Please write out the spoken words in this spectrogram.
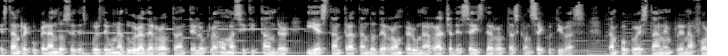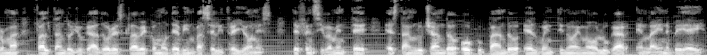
están recuperándose después de una dura derrota ante el Oklahoma City Thunder y están tratando de romper una racha de seis derrotas consecutivas. Tampoco están en plena forma, faltando jugadores clave como Devin Vassell y Treyones. Defensivamente están luchando, ocupando el 29 lugar en la NBA.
